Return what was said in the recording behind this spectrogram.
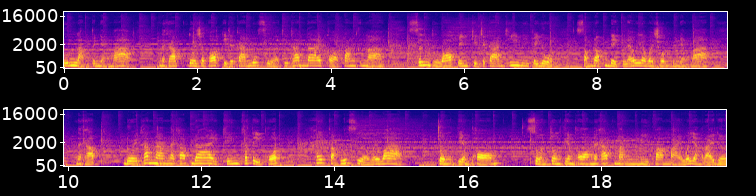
รุ่นหลังเป็นอย่างมากนะครับโดยเฉพาะกิจการลูกเสือที่ท่านได้ก่อตั้งขึ้นมา ซึ่งถือว่าเป็นกิจการที่มีประโยชน์สำหรับเด็กแล้วเยาวชนเป็นอย่างมากนะครับ โดยท่านนั้นนะครับได้ทิ้งคติพจน์ ให้กับลูกเสือไว้ว่า จงเตรียมพร้อม ส่วนจงเตรียมพร้อมนะครับ มันมีความหมายว่าอย่างไรเดี๋ยว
